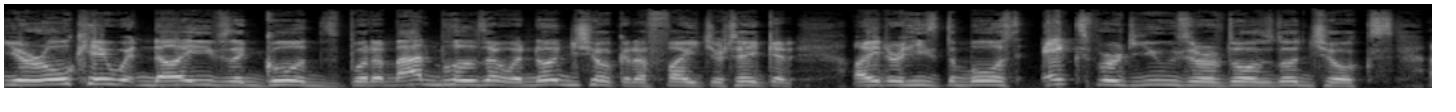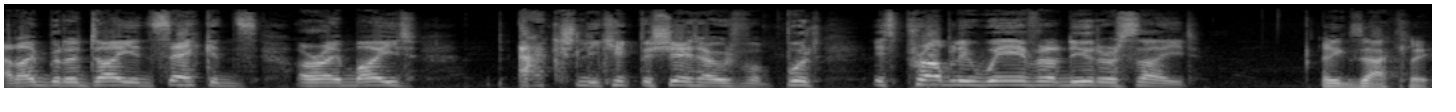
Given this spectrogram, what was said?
you're okay with knives and guns, but a man pulls out a nunchuck in a fight. You're thinking either he's the most expert user of those nunchucks, and I'm gonna die in seconds, or I might actually kick the shit out of him. But it's probably waving on the other side. Exactly,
